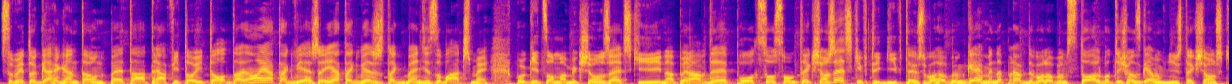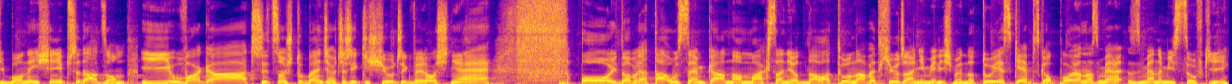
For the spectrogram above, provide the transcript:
W sumie to Gargantown Peta, trafi to i to. No ja tak wierzę, ja tak wierzę, że tak będzie, zobaczmy. Póki co mamy książeczki, naprawdę, po co są te książeczki w tych giftach? Już wolałbym gemy, naprawdę, wolałbym 100 albo 1000 gemów niż te książki, bo one się nie przydadzą. I uwaga, czy coś tu będzie, chociaż jakiś huge'ik wyrośnie? Oj, dobra, ta ósemka na maksa nie oddała. Tu nawet Huge'a nie mieliśmy, no tu jest kiepsko. Pora na zmia- zmianę miejscówki.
